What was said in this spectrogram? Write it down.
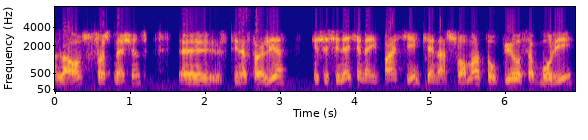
λαός, First Nations, στην Αυστραλία και στη συνέχεια να υπάρχει και ένα σώμα το οποίο θα μπορεί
